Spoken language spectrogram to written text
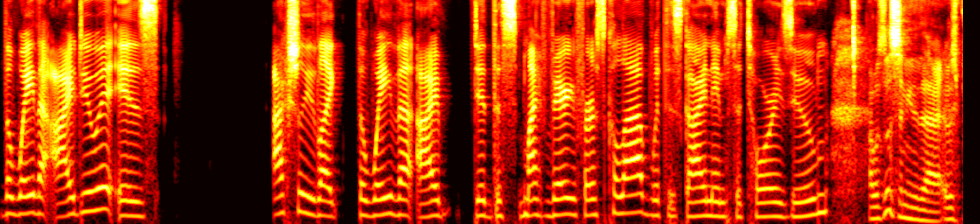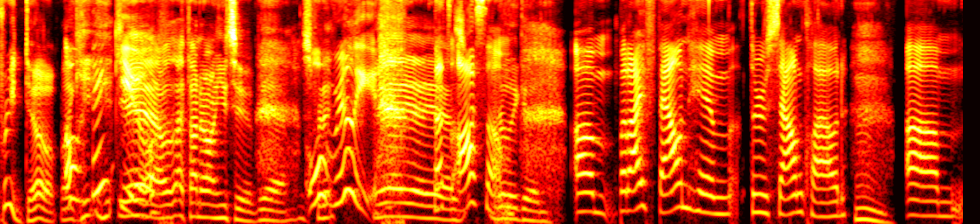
the way that I do it is actually like the way that I did this my very first collab with this guy named Satori Zoom. I was listening to that. It was pretty dope. Like Oh, he, thank he- you. Yeah, I was- I found it on YouTube. Yeah. Oh, pretty- really? Yeah, yeah, yeah. That's awesome. Really good. Um but I found him through SoundCloud. Mm, Um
